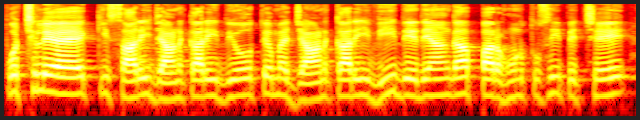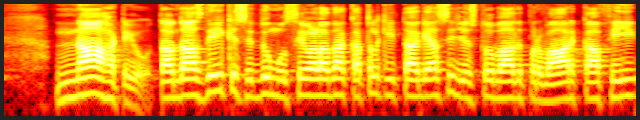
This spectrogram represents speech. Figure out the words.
ਪੁੱਛ ਲਿਆ ਹੈ ਕਿ ਸਾਰੀ ਜਾਣਕਾਰੀ ਦਿਓ ਤੇ ਮੈਂ ਜਾਣਕਾਰੀ ਵੀ ਦੇ ਦਿਆਂਗਾ, ਪਰ ਹੁਣ ਤੁਸੀਂ ਪਿੱਛੇ ਨਾ ਹਟਿਓ। ਤਾਂ ਦੱਸ ਦਈਏ ਕਿ ਸਿੱਧੂ ਮੂਸੇਵਾਲਾ ਦਾ ਕਤਲ ਕੀਤਾ ਗਿਆ ਸੀ, ਜਿਸ ਤੋਂ ਬਾਅਦ ਪਰਿਵਾਰ ਕਾਫੀ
